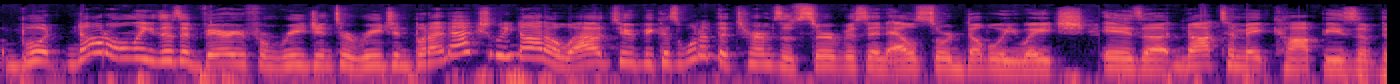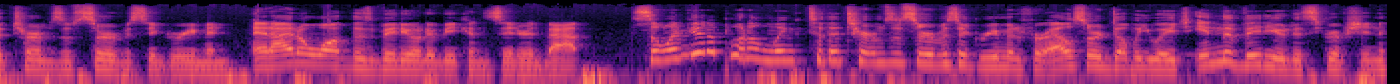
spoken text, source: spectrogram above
but not only does it vary from region to region, but I'm actually not allowed to because one of the terms of service in Elsword WH is uh, not to make copies of the terms of service agreement, and I don't want this video to be considered that. So I'm gonna put a link to the terms of service agreement for Elsword WH in the video description,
